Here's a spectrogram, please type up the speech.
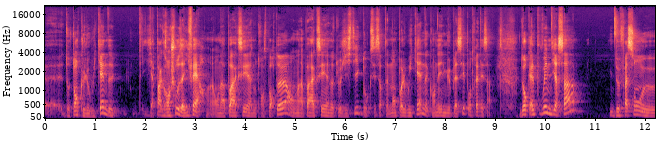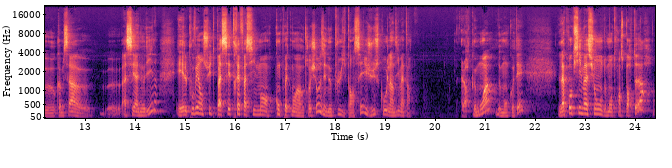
Euh, d'autant que le week-end, il n'y a pas grand-chose à y faire. On n'a pas accès à nos transporteurs, on n'a pas accès à notre logistique, donc c'est certainement pas le week-end qu'on est le mieux placé pour traiter ça. Donc elle pouvait me dire ça de façon euh, comme ça euh, assez anodine, et elle pouvait ensuite passer très facilement complètement à autre chose et ne plus y penser jusqu'au lundi matin. Alors que moi, de mon côté, L'approximation de mon transporteur,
